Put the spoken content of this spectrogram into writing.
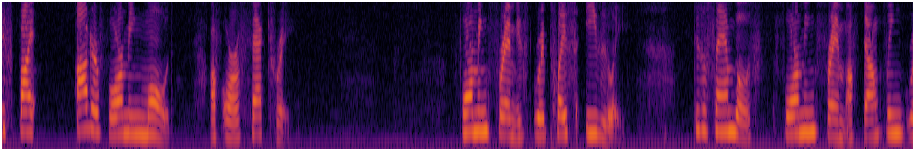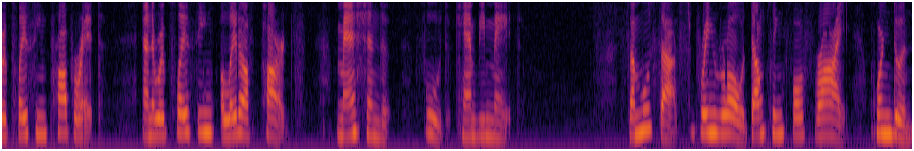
If by other forming mode of our factory, forming frame is replaced easily. Disassembles forming frame of dumpling replacing properate and replacing a little of parts. Mentioned food can be made. Samosa, spring roll, dumpling for fry, hundun,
